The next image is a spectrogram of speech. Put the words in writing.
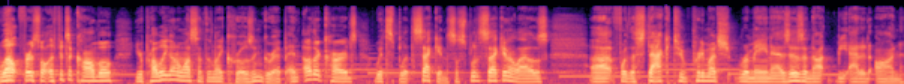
Well, first of all, if it's a combo, you're probably going to want something like Krosan Grip and other cards with Split Second. So Split Second allows uh, for the stack to pretty much remain as is and not be added on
